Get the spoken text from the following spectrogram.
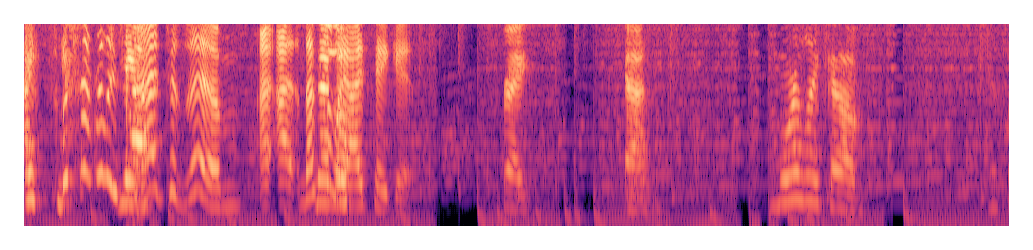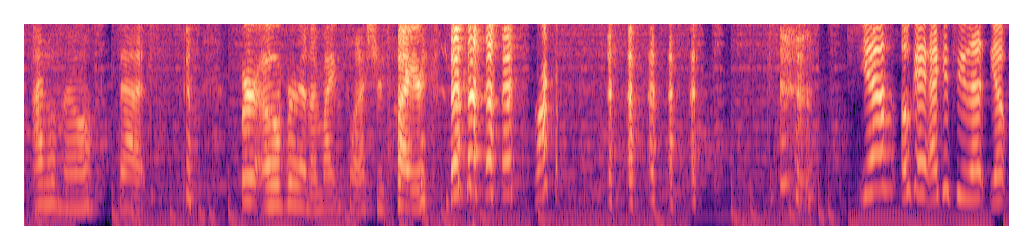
I So it's not really Yeah. sad to them. I, I that's No, the way no. I take it. Right. Yeah. More like um yes, I don't know that we're over and I might slash your tires. Yeah, okay, I can see that. Yep.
